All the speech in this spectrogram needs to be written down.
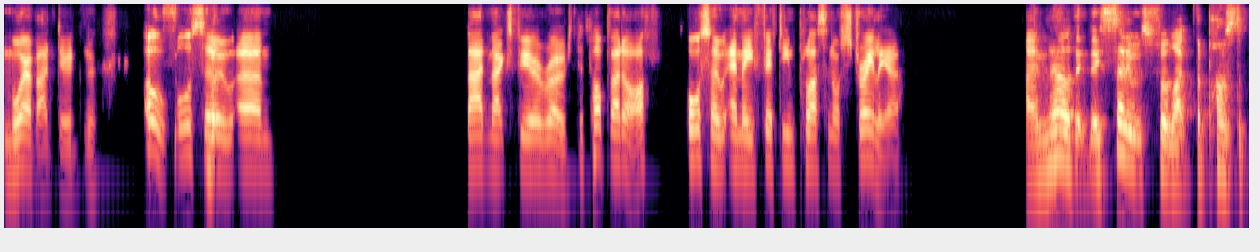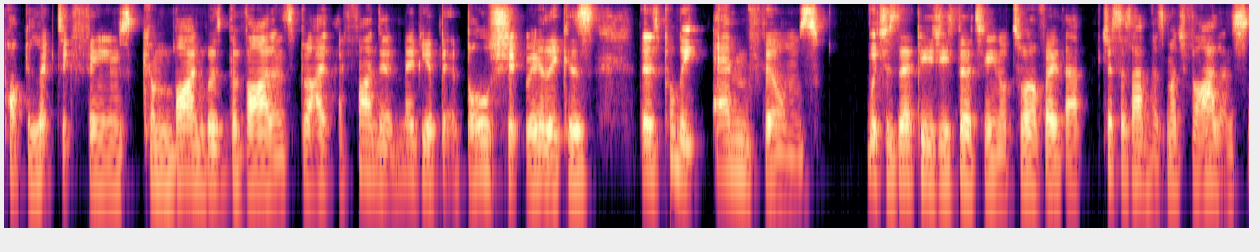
More about dude. Oh, also, um, Mad Max Fury Road. To top that off, also MA15 plus in Australia. I know that they said it was for like the post-apocalyptic themes combined with the violence, but I, I find it maybe a bit of bullshit, really, because there's probably M films which is their PG 13 or 12A, that just as having as much violence,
